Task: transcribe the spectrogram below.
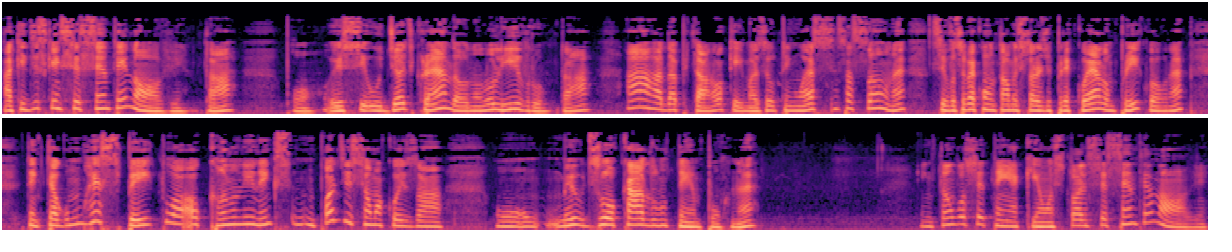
aqui diz que é em 69, tá? Pô, esse, o Judge Crandall no, no livro, tá? Ah, ok, mas eu tenho essa sensação, né? Se você vai contar uma história de prequel, um prequel, né? tem que ter algum respeito ao, ao cânone, nem que não pode ser uma coisa um, meio deslocado no tempo, né? Então você tem aqui uma história em 69.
